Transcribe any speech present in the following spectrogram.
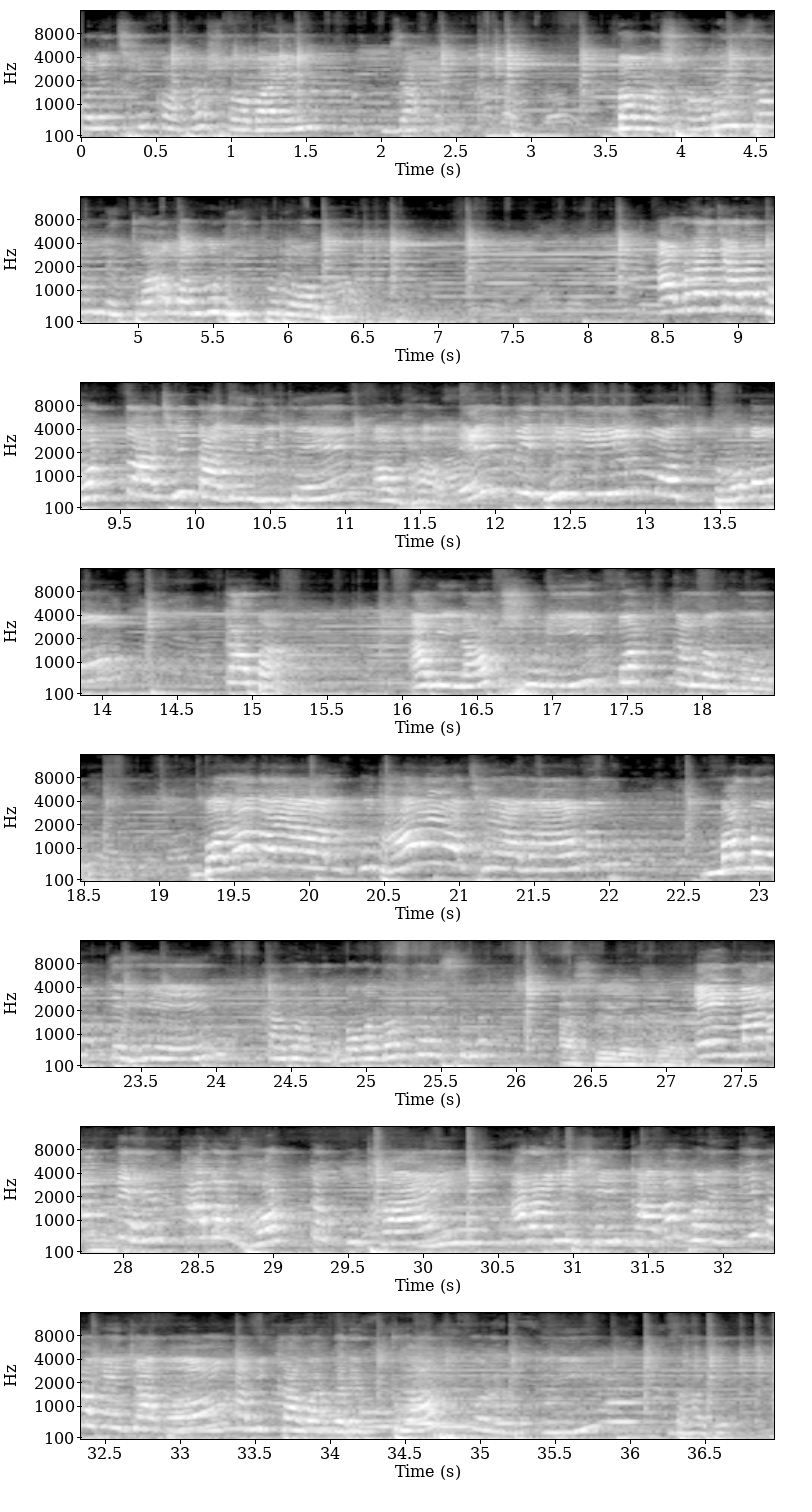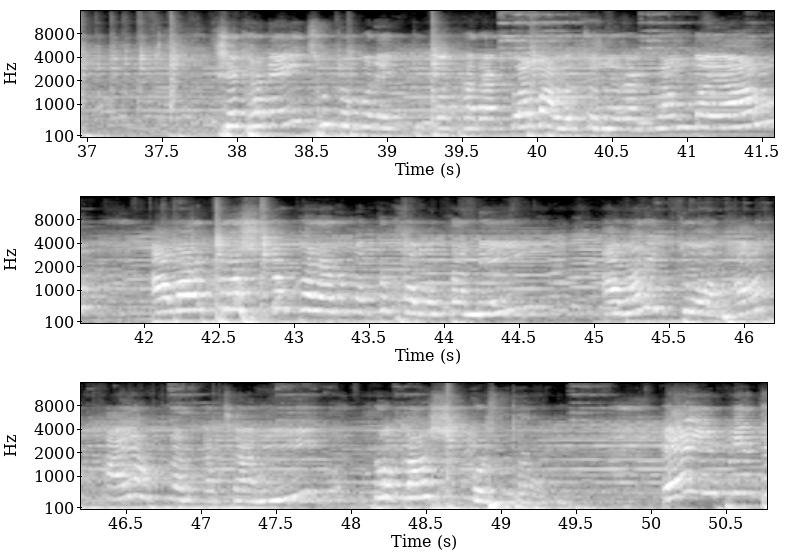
বলেছে কথা সবাই জানে। বাবা সবাই জানলে তো আমাকে ভিতরে অভাব। মক্কানগর বলা দয়াল কোথায় আছে আমার মানব দেহের কাবাগর বাবা দরকার আছে না? আছে দরকার। এই মানব দেহের কাবা ঘরটা কোথায়? আর আমি সেই কাবা ঘরে কীভাবে যাব? আমি কাবা ঘরে তোয়াফ করব কি? ভাবে। সেখানেই ছোট করে একটু কথা রাখলাম আলোচনা রাখলাম দয়াল। আমার প্রশ্ন করার মতো ক্ষমতা নেই। আমার একটু অভাব তাই আপনার কাছে আমি প্রকাশ করতাম এই পৃথিবীর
